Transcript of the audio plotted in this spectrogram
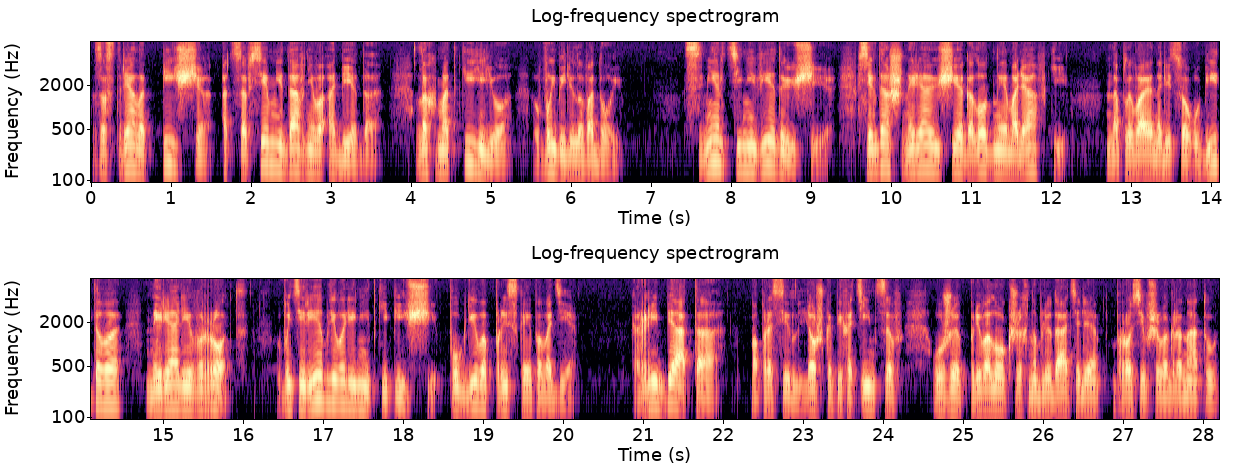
застряла пища от совсем недавнего обеда. Лохматки ее выбелила водой. Смерти неведающие, всегда шныряющие голодные малявки, наплывая на лицо убитого, ныряли в рот, вытеребливали нитки пищи, пугливо прыская по воде. «Ребята!» — попросил Лёшка Пехотинцев, уже приволокших наблюдателя, бросившего гранату,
